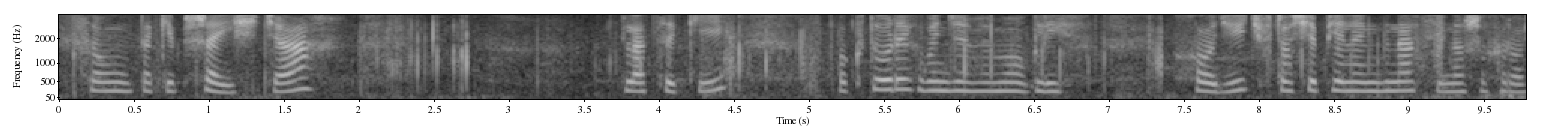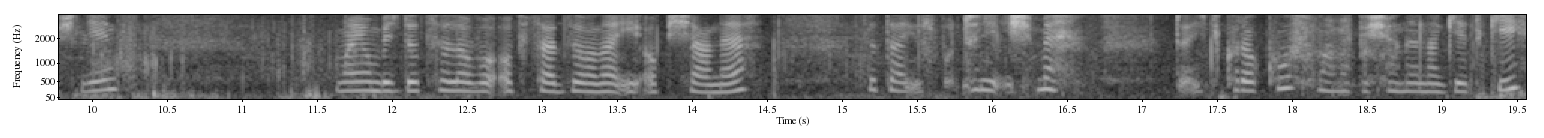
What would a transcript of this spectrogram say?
są takie przejścia, placyki, po których będziemy mogli chodzić w czasie pielęgnacji naszych roślin. Mają być docelowo obsadzone i obsiane. Tutaj już poczyniliśmy część kroków. Mamy posiane nagietki.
